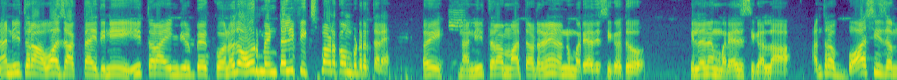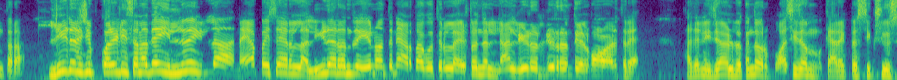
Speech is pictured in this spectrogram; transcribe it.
ನಾನು ಈ ತರ ಅವಾಜ್ ಆಗ್ತಾ ಇದ್ದೀನಿ, ಈ ತರ ಹಿಂಗಿರ್ಬೇಕು ಅನ್ನೋದು ಅವ್ರು ಮೆಂಟಲಿ ಫಿಕ್ಸ್ ಮಾಡ್ಕೊಂಡ್ಬಿಟ್ಟಿರ್ತಾರೆ. ಐ ನಾನು ಈ ತರ ಮಾತಾಡ್ರೆ ನನಗೆ ಮರ್ಯಾದೆ ಸಿಗೋದು, ಇಲ್ಲ ನಂಗೆ ಮರ್ಯಾದೆ ಸಿಗಲ್ಲ. ಅಂತರ ಬಾಸಿಸಮ್ ತರ. ಲೀಡರ್ಶಿಪ್ ಕ್ವಾಲಿಟೀಸ್ ಅನ್ನೋದೇ ಇಲ್ಲವೇ ಇಲ್ಲ, ನಯ ಪೈಸೆ ಇರಲ್ಲ. ಲೀಡರ್ ಅಂದ್ರೆ ಏನು ಅಂತಾನೆ ಅರ್ಥ ಗೊತ್ತಿರಲ್ಲ ಎಷ್ಟೊಂದ್ ನಾನ್ ಲೀಡರ್ ಲೀಡರ್ ಅಂತ ಹೇಳ್ಕೊಂಡು ಆಡ್ತಾರೆ ಅದೇ ನಿಜ ಹೇಳ್ಬೇಕಂದ್ರೆ ಅವ್ರು ಬಾಸಿಸಮ್ ಕ್ಯಾರೆಕ್ಟರಿಸ್ಟಿಕ್ಸ್ ಯೂಸ್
